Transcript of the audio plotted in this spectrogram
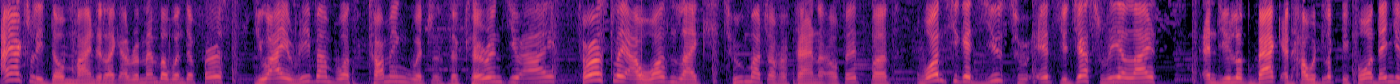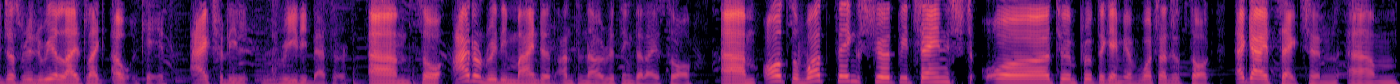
I actually don't mind it. Like, I remember when the first UI revamp was coming, which is the current UI. Firstly, I wasn't like too much of a fan of it, but once you get used to it, you just realize and you look back at how it looked before, then you just really realize like, oh, okay, it's actually really better. Um, so I don't really mind it until now, everything that I saw. Um, also, what things should be changed or to improve the game? Yeah, watch I just talk. A guide section. Um,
